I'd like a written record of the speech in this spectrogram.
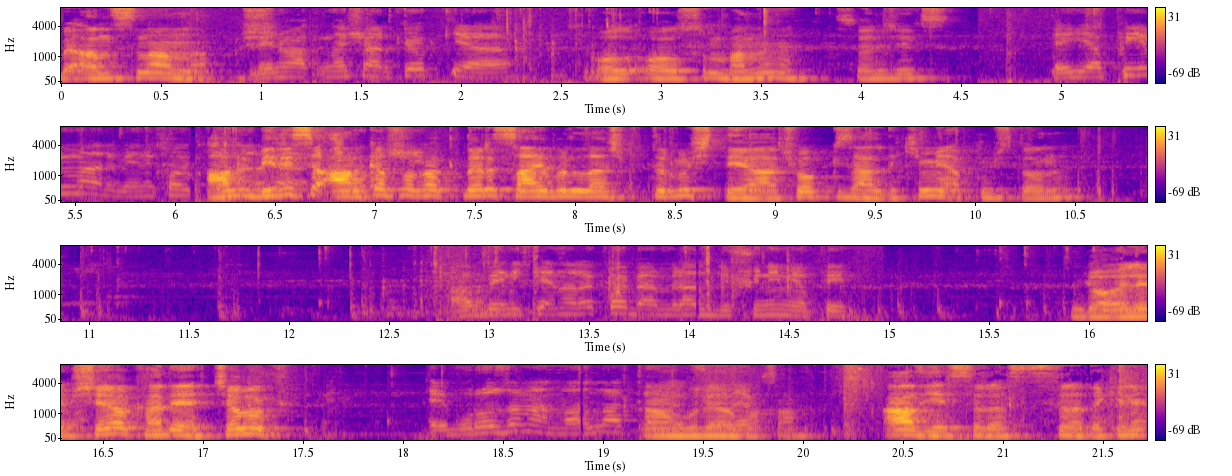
Bir anısını anlatmış. Benim aklımda şarkı yok ki ya. Ol- olsun bana ne? Söyleyeceksin. E yapayım var beni koy. Abi birisi arka sokakları cyberlaştırmıştı ya. Çok güzeldi. Kim yapmıştı onu? Abi beni kenara koy ben biraz düşüneyim yapayım. Ya öyle bir şey yok. Hadi çabuk. E vur o zaman vallahi. Tamam buraya söyle. basam. Al ye sıra sıradakini.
